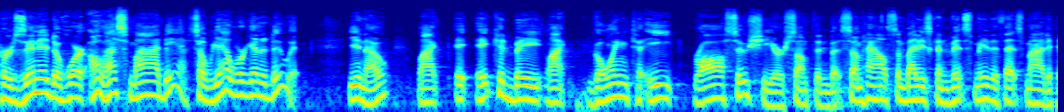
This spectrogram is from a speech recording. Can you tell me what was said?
presented to where, oh, that's my idea. So, yeah, we're going to do it. You know, like it, it could be like going to eat raw sushi or something, but somehow somebody's convinced me that that's my idea.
